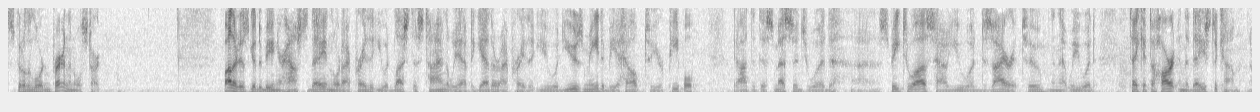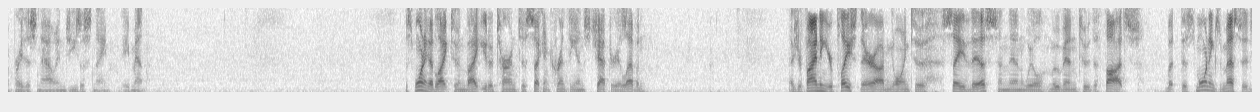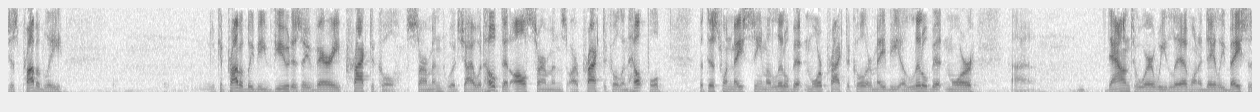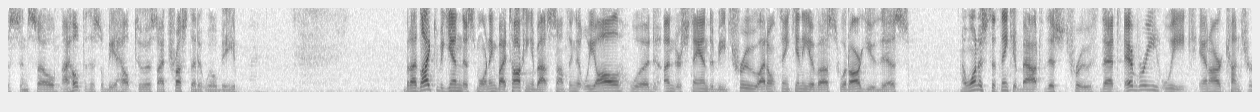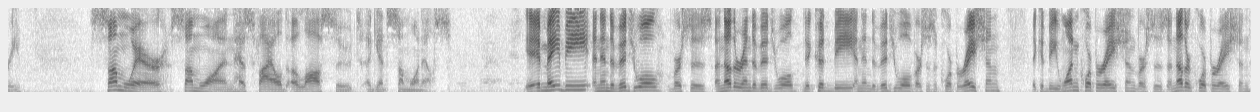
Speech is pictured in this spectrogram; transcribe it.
Let's go to the Lord in prayer and then we'll start. Father, it is good to be in your house today, and Lord, I pray that you would bless this time that we have together. I pray that you would use me to be a help to your people. God, that this message would uh, speak to us how you would desire it to, and that we would take it to heart in the days to come. I pray this now in Jesus' name. Amen. This morning, I'd like to invite you to turn to 2 Corinthians chapter 11. As you're finding your place there, I'm going to say this and then we'll move into the thoughts. But this morning's message is probably, it could probably be viewed as a very practical sermon, which I would hope that all sermons are practical and helpful. But this one may seem a little bit more practical or maybe a little bit more uh, down to where we live on a daily basis. And so I hope that this will be a help to us. I trust that it will be. But I'd like to begin this morning by talking about something that we all would understand to be true. I don't think any of us would argue this. I want us to think about this truth that every week in our country, somewhere, someone has filed a lawsuit against someone else. It may be an individual versus another individual, it could be an individual versus a corporation. It could be one corporation versus another corporation,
